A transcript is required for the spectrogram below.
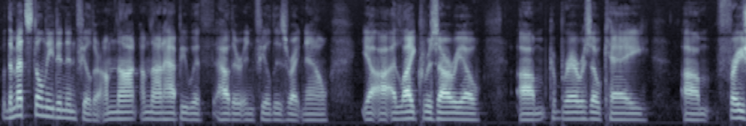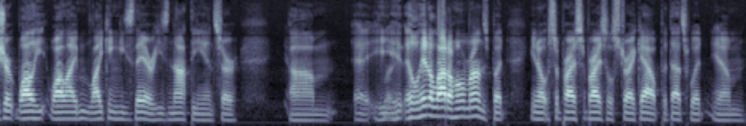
But the Mets still need an infielder. I'm not. I'm not happy with how their infield is right now. Yeah, I, I like Rosario. Um, Cabrera's okay. Um, Frazier, while he while I'm liking he's there, he's not the answer. Um, uh, he he'll hit a lot of home runs, but you know, surprise, surprise, he'll strike out. But that's what um,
